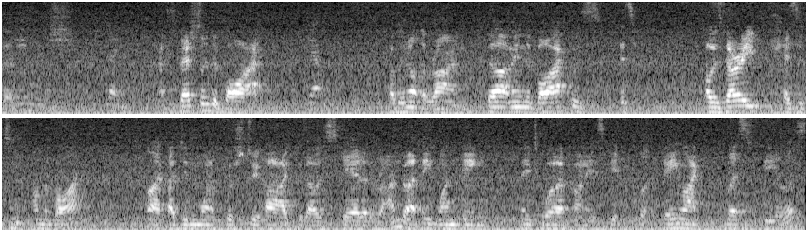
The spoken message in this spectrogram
But especially the bike. Yep. Probably not the run. But I mean the bike was it's I was very hesitant on the bike. Like I didn't want to push too hard because I was scared of the run. But I think one thing I need to work on is get, being like less fearless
